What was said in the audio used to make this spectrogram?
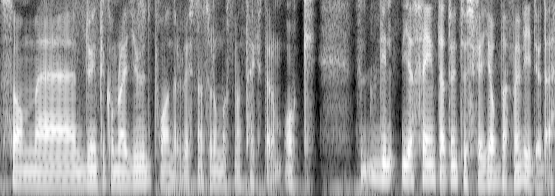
Som eh, du inte kommer att ha ljud på när du lyssnar så då måste man texta dem. Och så det, jag säger inte att du inte ska jobba med video där.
